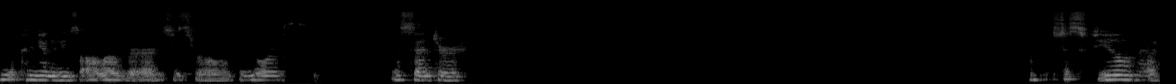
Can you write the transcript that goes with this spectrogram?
and the communities all over Eretz Yisrael, the north, the center. Just feel that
